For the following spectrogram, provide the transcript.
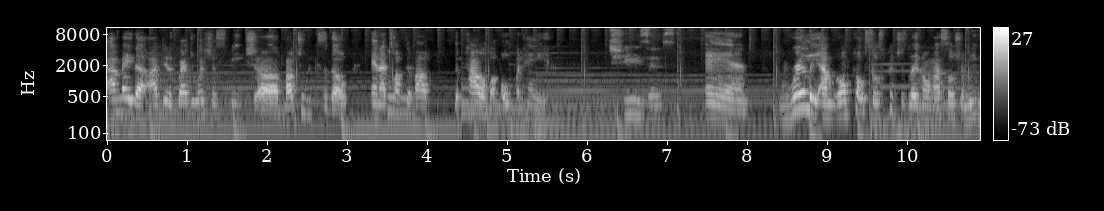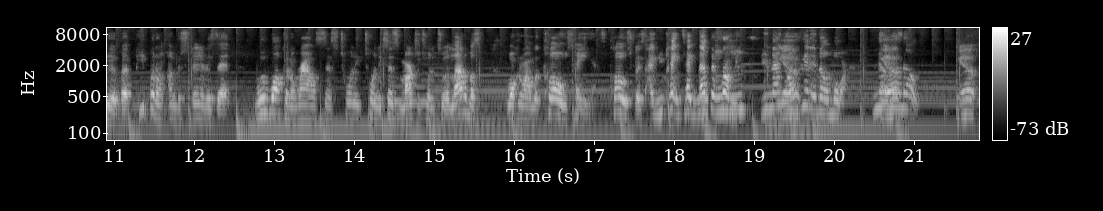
I made a I did a graduation speech uh, about two weeks ago, and I mm-hmm. talked about the power of an open hand. Jesus. And really, I'm gonna post those pictures later on my social media. But people don't understand is that we're walking around since 2020, since March of 22. A lot of us walking around with closed hands, closed fists. And you can't take nothing mm-hmm. from me. Mm-hmm. You're not yep. gonna get it no more. No, yep. no, no. Yep.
